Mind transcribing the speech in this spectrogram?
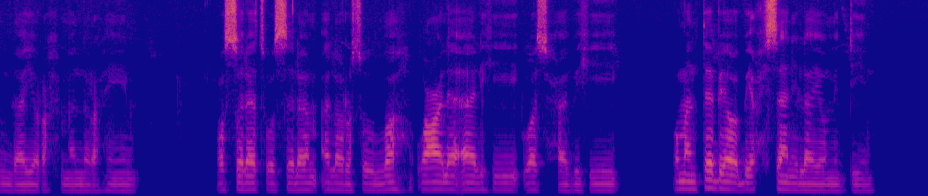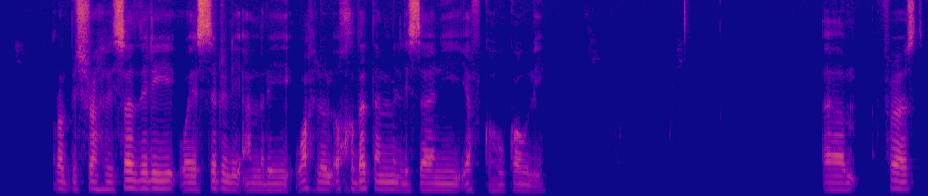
بسم الله الرحمن الرحيم والصلاة والسلام على رسول الله وعلى آله وأصحابه ومن تبع بإحسان إلى يوم الدين رب اشرح لي صدري ويسر لي أمري واحلل عقدة من لساني يفقه قولي um, First,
